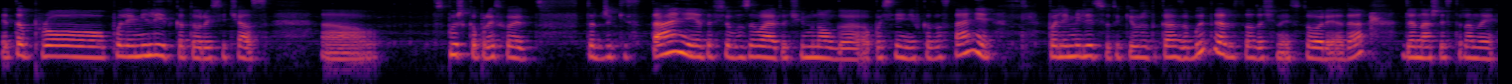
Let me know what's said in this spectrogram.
это про полиомиелит, который сейчас э, вспышка происходит в Таджикистане, и это все вызывает очень много опасений в Казахстане полимелит все-таки уже такая забытая достаточно история, да, для нашей страны.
